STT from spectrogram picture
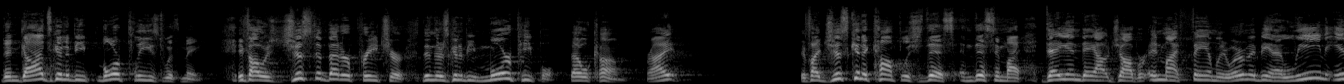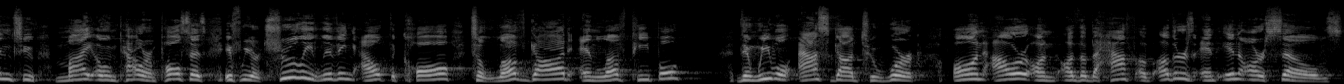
then God's going to be more pleased with me. If I was just a better preacher, then there's going to be more people that will come, right? If I just can accomplish this and this in my day in, day out job or in my family or whatever it may be, and I lean into my own power. And Paul says, if we are truly living out the call to love God and love people, then we will ask God to work on our on, on the behalf of others and in ourselves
